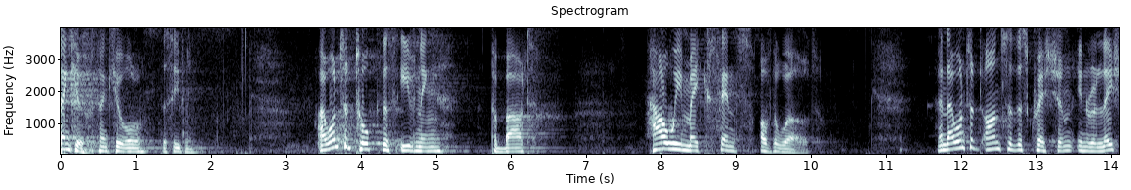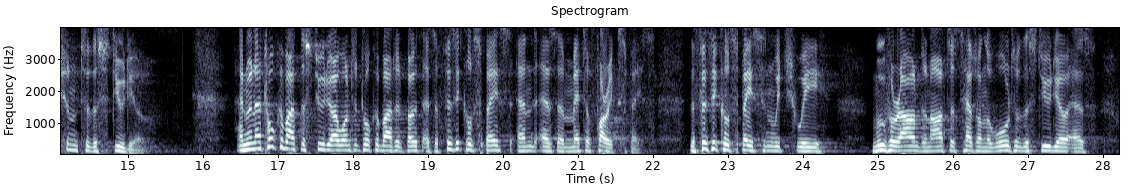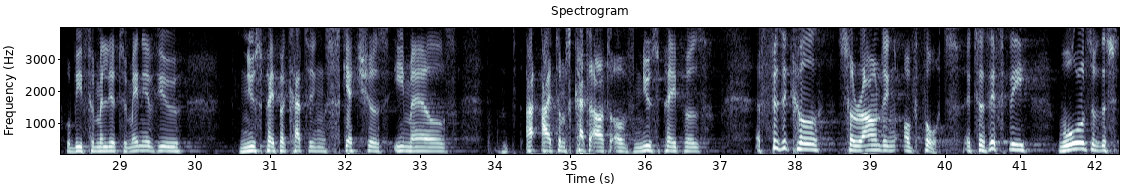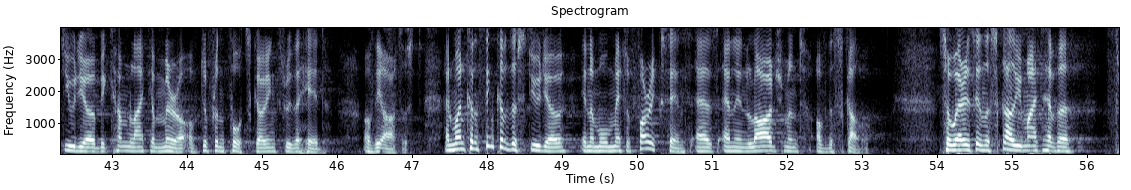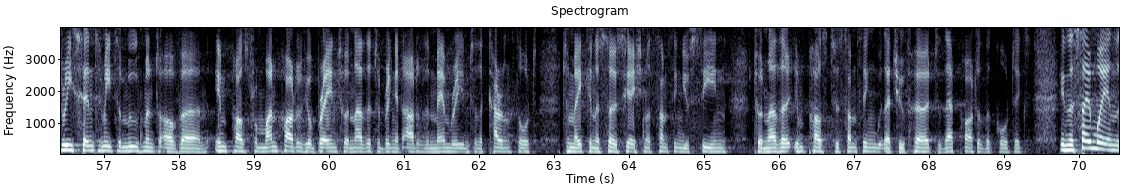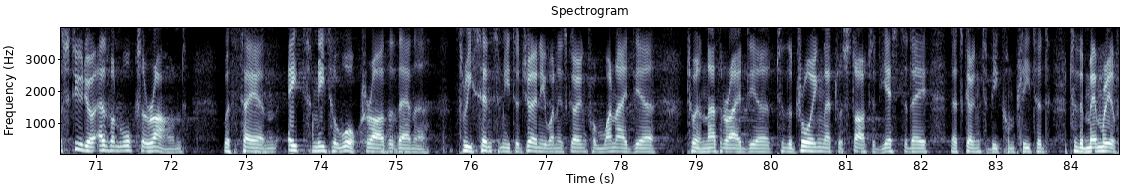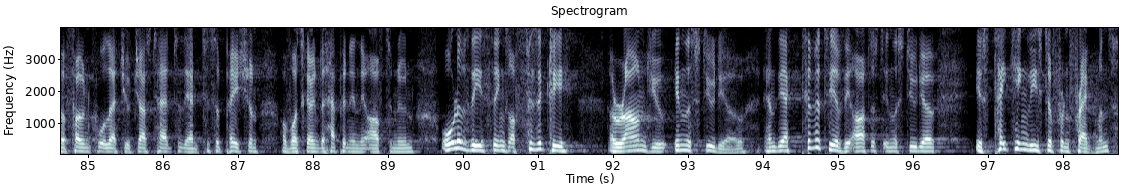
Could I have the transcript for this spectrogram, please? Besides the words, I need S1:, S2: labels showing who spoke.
S1: Thank you. Thank you all this evening. I want to talk this evening about how we make sense of the world. And I want to answer this question in relation to the studio. And when I talk about the studio, I want to talk about it both as a physical space and as a metaphoric space. The physical space in which we move around, an artist has on the walls of the studio, as will be familiar to many of you, newspaper cuttings, sketches, emails, items cut out of newspapers, a physical surrounding of thoughts. It's as if the walls of the studio become like a mirror of different thoughts going through the head of the artist. And one can think of the studio in a more metaphoric sense as an enlargement of the skull. So, whereas in the skull you might have a three centimeter movement of an impulse from one part of your brain to another to bring it out of the memory into the current thought, to make an association of something you've seen, to another impulse to something that you've heard, to that part of the cortex. In the same way, in the studio, as one walks around with, say, an eight meter walk rather than a three centimeter journey, one is going from one idea to another idea, to the drawing that was started yesterday that's going to be completed, to the memory of a phone call that you've just had, to the anticipation of what's going to happen in the afternoon. All of these things are physically around you in the studio, and the activity of the artist in the studio is taking these different fragments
